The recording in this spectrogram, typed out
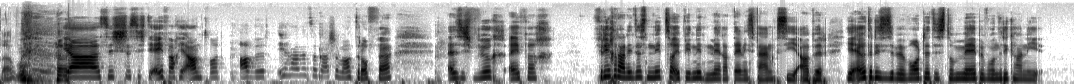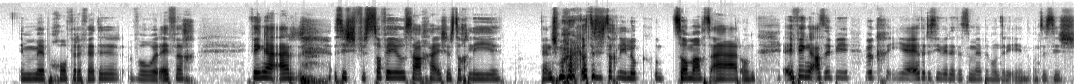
ja, es ist, es ist die einfache Antwort, aber ich habe ihn sogar schon mal getroffen. Es ist wirklich einfach... Früher habe ich das nicht so, ich bin nicht mega Tennis-Fan gewesen, aber je älter ich sie geworden desto mehr Bewunderung habe ich immer mehr bekommen für einen Federer, wo er einfach... ich finde, er, es ist für so viele Sachen ist er so ein bisschen Benchmark oder es ist so ein bisschen Look und so macht es er. Und ich finde, also ich bin wirklich, je älter ich werde, desto mehr bewundere ich ihn. Und es ist,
